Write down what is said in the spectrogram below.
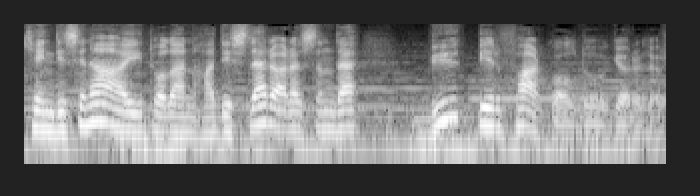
kendisine ait olan hadisler arasında büyük bir fark olduğu görülür.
